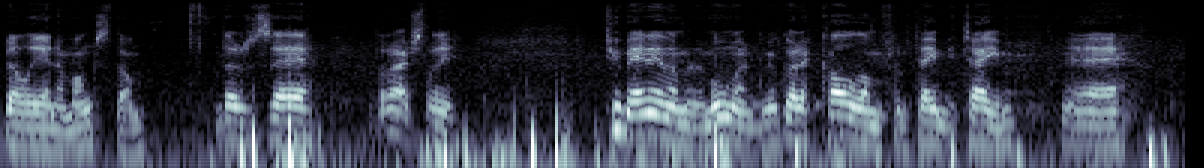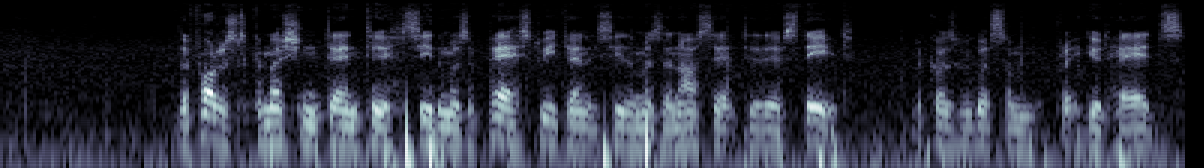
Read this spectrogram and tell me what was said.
billy in amongst them. There's uh, there are actually too many of them at the moment. We've got to call them from time to time. Uh, the Forest Commission tend to see them as a pest, we tend to see them as an asset to the estate because we've got some pretty good heads.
